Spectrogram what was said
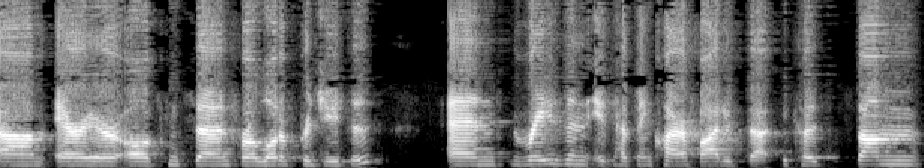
um, area of concern for a lot of producers and the reason it has been clarified is that because some,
